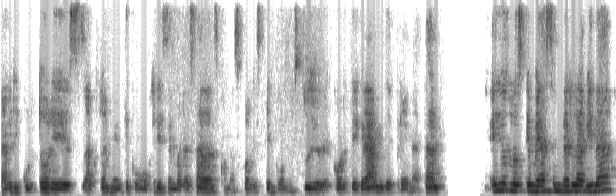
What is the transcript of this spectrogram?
agricultores actualmente con mujeres embarazadas con las cuales tengo un estudio de corte grande, prenatal. Ellos los que me hacen ver la vida,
